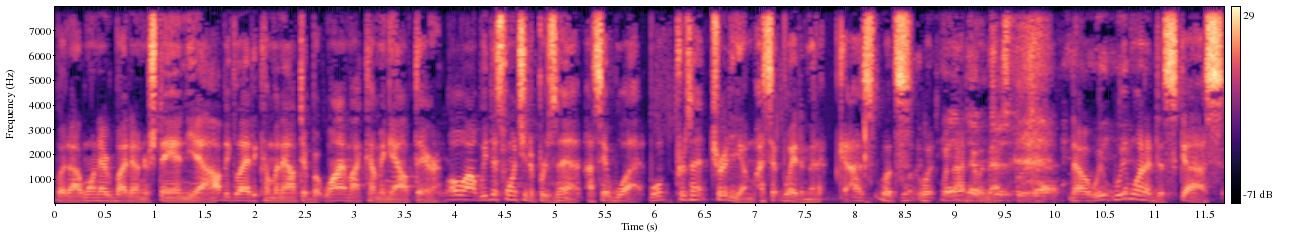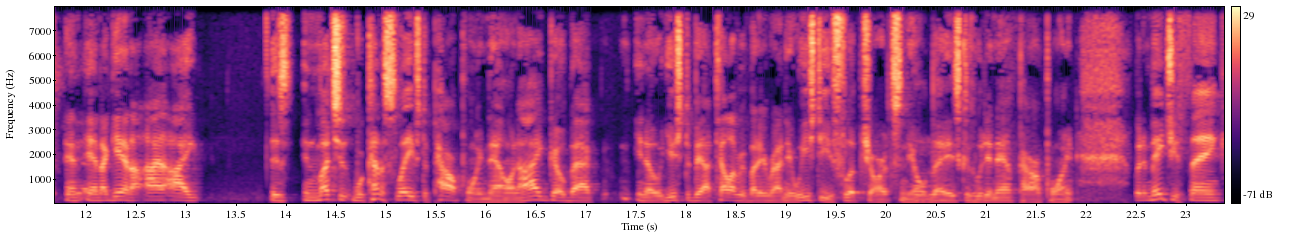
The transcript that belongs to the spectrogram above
but I want everybody to understand. Yeah, I'll be glad to coming out there, but why am I coming out there? Oh, we just want you to present. I said, what? We'll present Tridium. I said, wait a minute, guys, what's what, we're not doing that. No, we, we want to discuss. And and again, I, I is in much we're kind of slaves to PowerPoint now. And I go back, you know, it used to be I tell everybody around here we used to use flip charts in the old mm-hmm. days because we didn't have PowerPoint, but it made you think,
